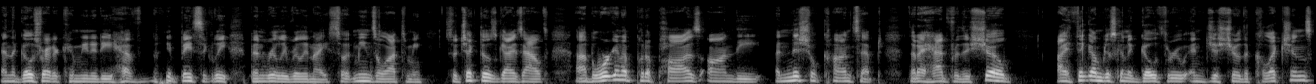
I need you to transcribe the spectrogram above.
and the Ghost Rider community have basically been really, really nice. So it means a lot to me. So check those guys out. Uh, but we're going to put a pause on the initial concept that I had for this show. I think I'm just going to go through and just show the collections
